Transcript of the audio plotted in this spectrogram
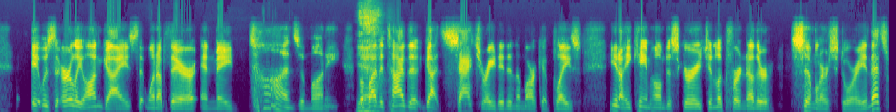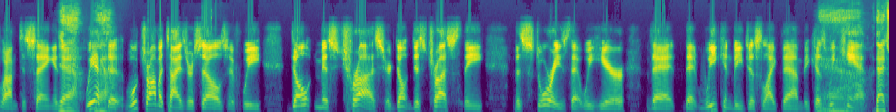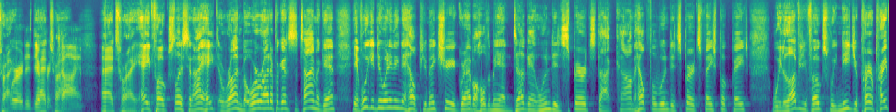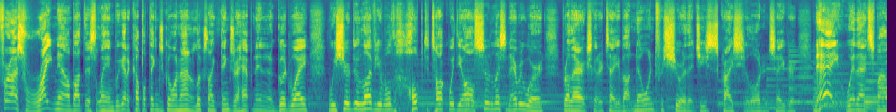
it was the early on guys that went up there and made tons of money. But yeah. by the time that got saturated in the marketplace, you know, he came home discouraged and looked for another similar story. And that's what I'm just saying is yeah, we have yeah. to we'll traumatize ourselves if we don't mistrust or don't distrust the the stories that we hear that that we can be just like them because yeah, we can't. That's right. We're at a different That's right. time. That's right. Hey, folks, listen, I hate to run, but we're right up against the time again. If we could do anything to help you, make sure you grab a hold of me at Doug at woundedspirits.com, Help for Wounded Spirits Facebook page. We love you, folks. We need your prayer. Pray for us right now about this land. We got a couple things going on. It looks like things are happening in a good way. We sure do love you. We'll hope to talk with you all soon. Listen to every word Brother Eric's going to tell you about knowing for sure that Jesus Christ is your Lord and Savior. And hey, with that smile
